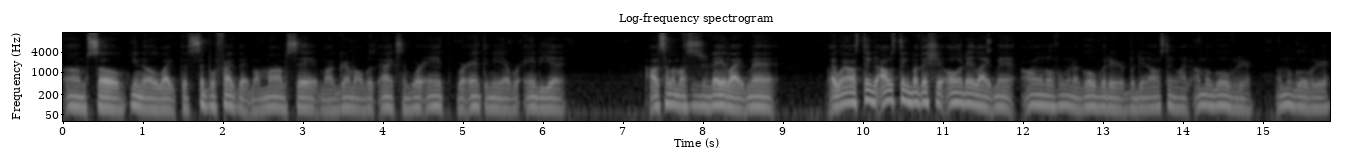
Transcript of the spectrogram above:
Um, so you know, like the simple fact that my mom said my grandma was asking where Ant- where Anthony at, where Andy at. I was telling my sister today, like, man, like when I was thinking, I was thinking about that shit all day. Like, man, I don't know if I'm gonna go over there, but then I was thinking, like, I'm gonna go over there. I'm gonna go over there.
